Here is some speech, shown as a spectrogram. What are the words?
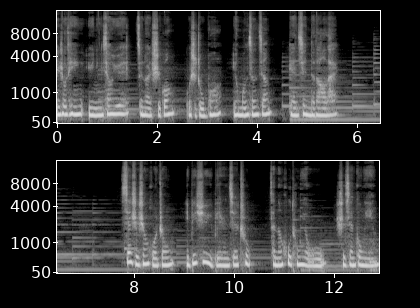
欢迎收听与您相约最暖时光，我是主播柠檬香香，感谢你的到来。现实生活中，你必须与别人接触，才能互通有无，实现共赢，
